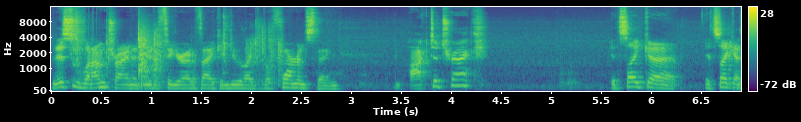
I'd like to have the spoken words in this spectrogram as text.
This is what I'm trying to do to figure out if I can do like a performance thing. An Octatrack. it's like a it's like a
